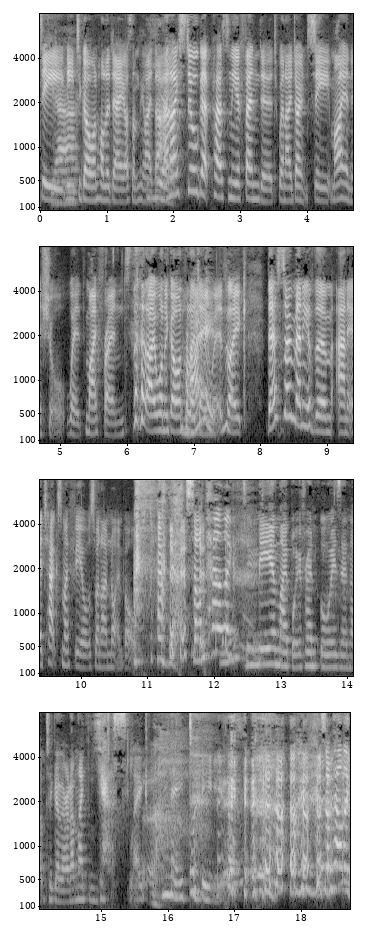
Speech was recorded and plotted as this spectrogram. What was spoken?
C Yeah. need to go on holiday or something like that. Yeah. And I still get personally offended when I don't see my initial with my friend that I want to go on holiday Right. with. Like there's so many of them and it attacks my feels when I'm not involved. Somehow, like me and my boyfriend always end up together, and I'm like, yes, like made to be. Somehow, like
